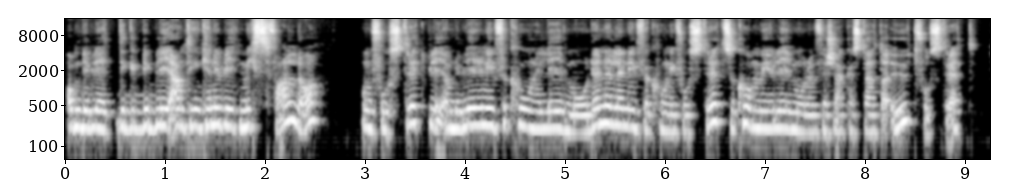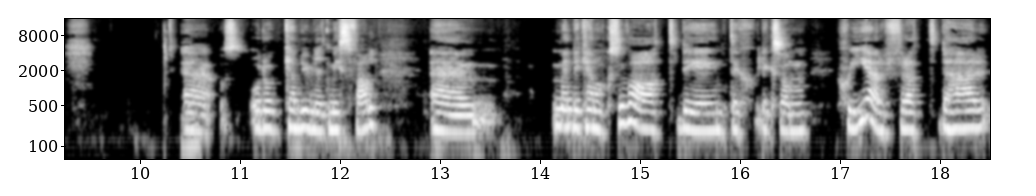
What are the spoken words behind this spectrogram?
om det blir, det, det blir, antingen kan det bli ett missfall då, om fostret blir, om det blir en infektion i livmodern eller en infektion i fostret så kommer ju livmodern försöka stöta ut fostret. Eh, och, och då kan det ju bli ett missfall. Eh, men det kan också vara att det inte liksom sker för att det här,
